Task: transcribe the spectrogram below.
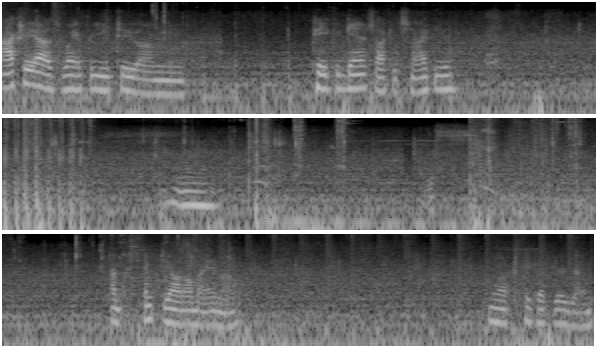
Actually, I was waiting for you to um peek again so I could snipe you. Mm. Yes. I'm empty on all my ammo. I'm gonna have to pick up your gun.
